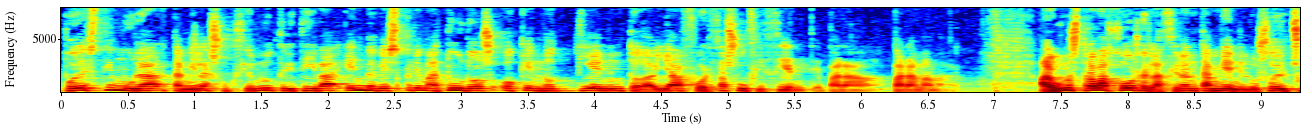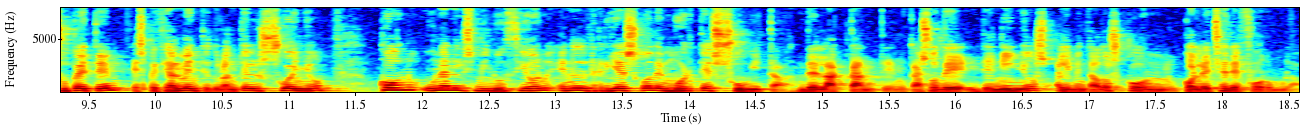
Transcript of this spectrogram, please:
puede estimular también la succión nutritiva en bebés prematuros o que no tienen todavía fuerza suficiente para, para mamar. Algunos trabajos relacionan también el uso del chupete, especialmente durante el sueño, con una disminución en el riesgo de muerte súbita del lactante, en caso de, niños alimentados con, leche de fórmula.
